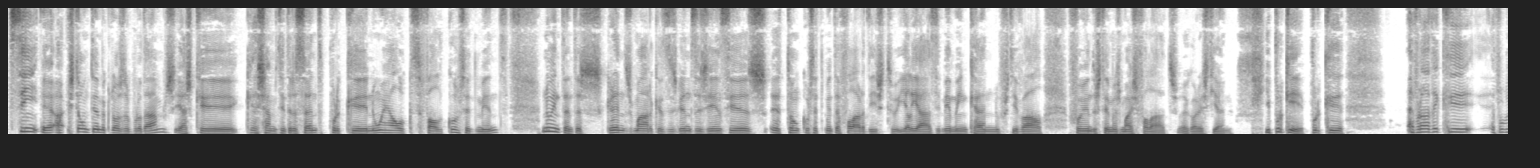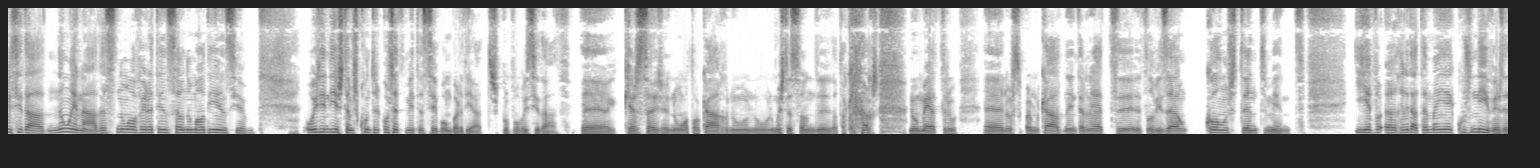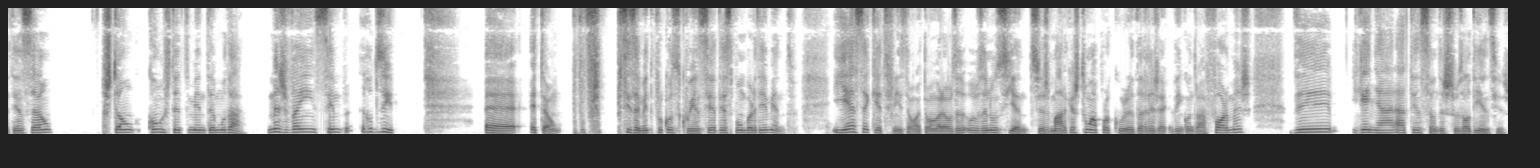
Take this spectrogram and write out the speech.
Sim, é, ah, isto é um tema que nós abordamos e acho que, que achamos interessante porque não é algo que se fale constantemente. No entanto, as grandes marcas, as grandes agências eh, estão constantemente a falar disto e, aliás, mesmo em Cannes, no festival, foi um dos temas mais falados agora este ano. E porquê? Porque a verdade é que a publicidade não é nada se não houver atenção numa audiência. Hoje em dia estamos constantemente a ser bombardeados por publicidade, uh, quer seja num autocarro, numa estação de autocarros, no metro, uh, no supermercado, na internet, na televisão, constantemente. E a, a realidade também é que os níveis de atenção estão constantemente a mudar, mas vêm sempre a reduzir. Uh, então, precisamente por consequência desse bombardeamento. E essa é que é a definição. Então agora os, os anunciantes, as marcas estão à procura de, arranjar, de encontrar formas de ganhar a atenção das suas audiências.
